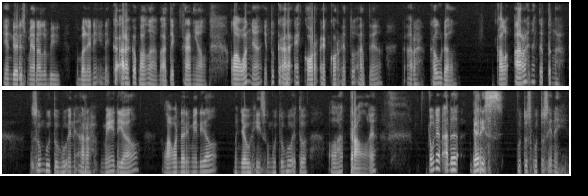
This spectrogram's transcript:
yang garis merah lebih tebal ini, ini ke arah kepala, berarti kranial. Lawannya itu ke arah ekor, ekor itu artinya ke arah kaudal. Kalau arahnya ke tengah sumbu tubuh ini arah medial, lawan dari medial menjauhi sumbu tubuh itu lateral ya. Kemudian ada garis putus-putus ini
